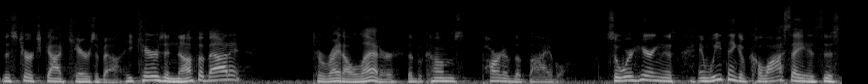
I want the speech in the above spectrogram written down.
This church God cares about. He cares enough about it to write a letter that becomes part of the Bible. So we're hearing this, and we think of Colossae as this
